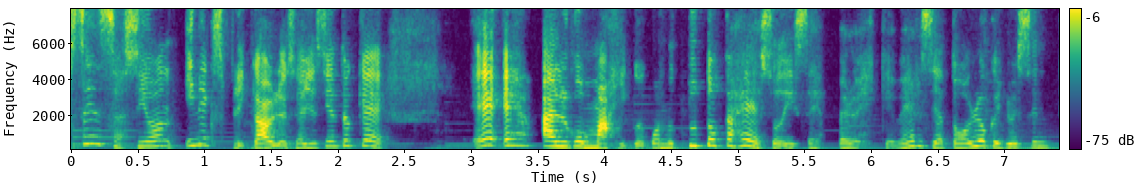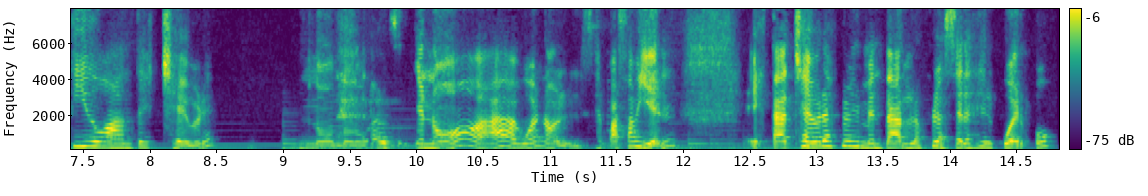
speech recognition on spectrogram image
sensación inexplicable. O sea, yo siento que es, es, algo mágico y cuando tú tocas eso dices, pero es que ver si a todo lo que yo he sentido antes, chévere. No, no voy que no, ah, bueno, se pasa bien. Está chévere experimentar los placeres del cuerpo,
